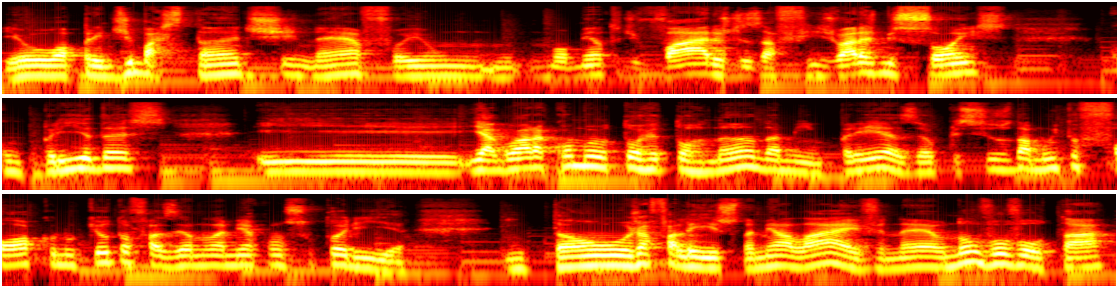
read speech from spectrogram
Eu aprendi bastante, né? Foi um, um momento de vários desafios, várias missões cumpridas. E, e agora, como eu estou retornando à minha empresa, eu preciso dar muito foco no que eu estou fazendo na minha consultoria. Então, eu já falei isso na minha live, né? Eu não vou voltar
